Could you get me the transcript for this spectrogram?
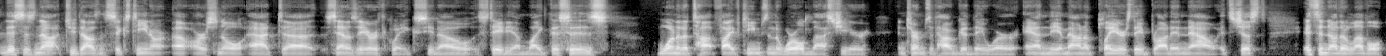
this is not 2016 uh, Arsenal at uh, San Jose Earthquakes, you know, stadium. Like this is one of the top five teams in the world last year in terms of how good they were and the amount of players they brought in now. It's just it's another level.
